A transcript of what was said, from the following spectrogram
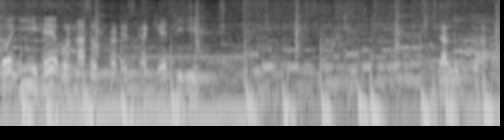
तो ये है अरुणाचल प्रदेश का खेती दालुपाव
